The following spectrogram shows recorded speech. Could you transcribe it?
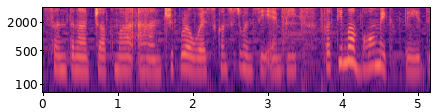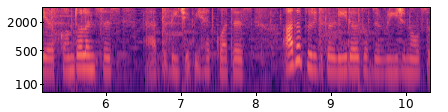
Santana Chakma, and Tripura West Constituency MP Pratima Bhaumik paid their condolences at the BJP headquarters. Other political leaders of the region also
